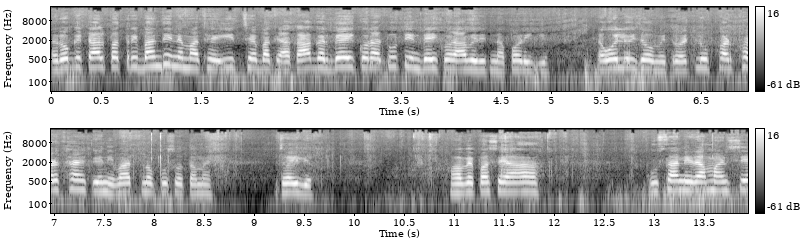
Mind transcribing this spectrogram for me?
રોગી ટાલપત્રી બાંધીને માથે ઈ જ છે, બાકી આ કાગળ બે કોરા તૂટીને બે કોરા આવી રીતના પડી ગયું. ને ઓલું જો મિત્રો, એટલું ફળફળ થાય કે એની વાત ન પૂછો તમે. જોઈ લ્યો. હવે પછી આ ઉષાની રામાયણ છે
